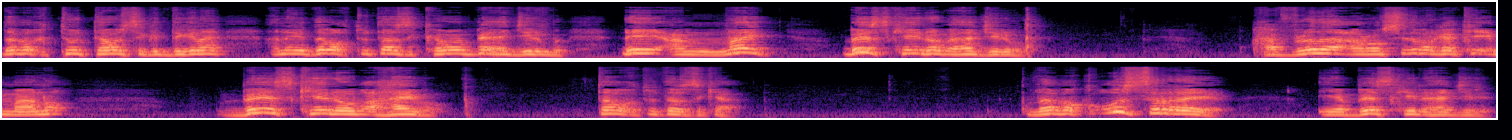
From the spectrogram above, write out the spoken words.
dabaq two thousandka degnaa aniga dabaq two thousand kama bixi jirinba day and night beeskeenooba ahaa jirinba xafladaha aroosyada markaan ka imaano beeskeenooba ahayba dabaq two thousandka dabaq u sarreeya iyo beeskeen ahaa jirin.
